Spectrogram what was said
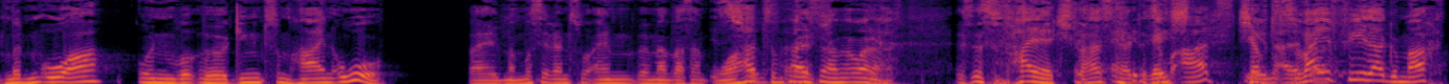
mit dem Ohr und äh, ging zum HNO. Weil man muss ja dann zu einem, wenn man was am Ist Ohr hat, zum falsch. Beispiel am Ohr. Ja. Es ist falsch, du hast halt recht. Arzt ich habe zwei. Fehler gemacht,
